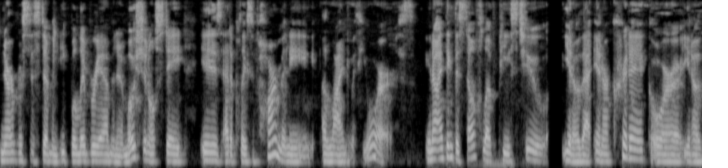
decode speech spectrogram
nervous system and equilibrium and an emotional state is at a place of harmony aligned with yours. You know, I think the self love piece too, you know, that inner critic or, you know,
